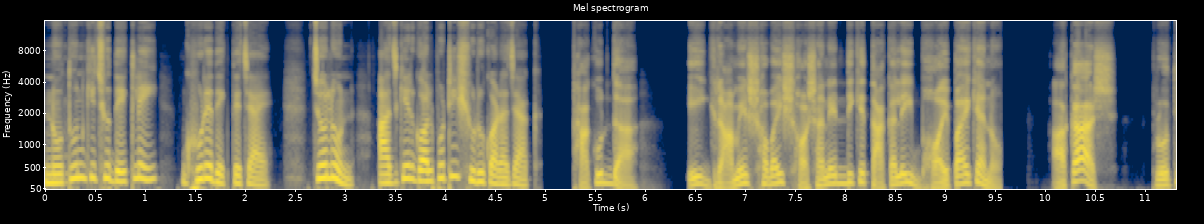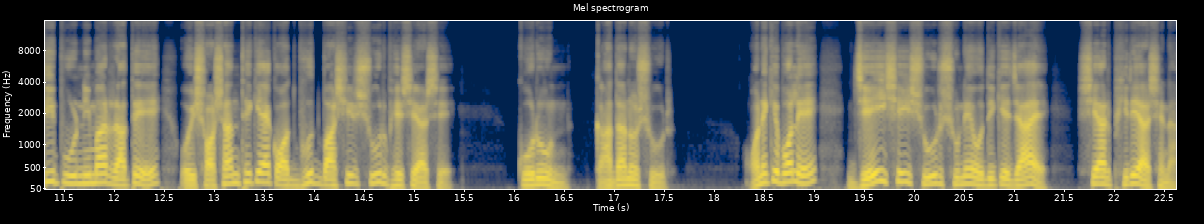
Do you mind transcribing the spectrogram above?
নতুন কিছু দেখলেই ঘুরে দেখতে চায়। চলুন আজকের গল্পটি শুরু করা যাক। ঠাকুরদা এই গ্রামের সবাই শ্মশানের দিকে তাকালেই ভয় পায় কেন? আকাশ প্রতি পূর্ণিমার রাতে ওই শ্মশান থেকে এক অদ্ভুত বাঁশির সুর ভেসে আসে। করুণ কাঁদানো সুর। অনেকে বলে যেই সেই সুর শুনে ওদিকে যায় সে আর ফিরে আসে না।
